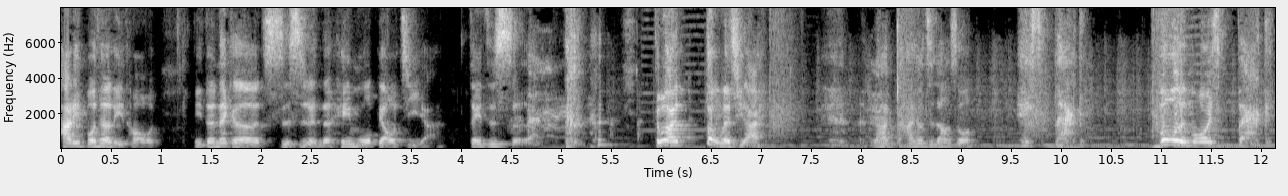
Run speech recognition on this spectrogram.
哈利波特里头你的那个食死人的黑魔标记啊，这只蛇啊，突然动了起来，然后大家就知道说，He's back，Voldemort is back。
